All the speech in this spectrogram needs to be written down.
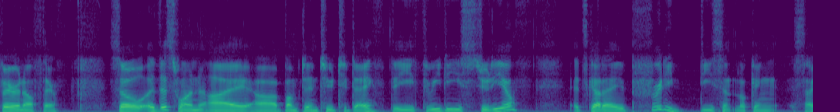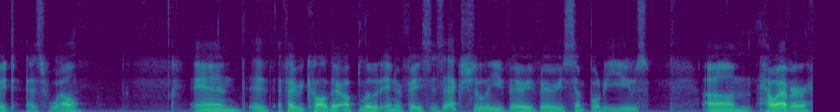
Fair enough there. So uh, this one I uh, bumped into today, the 3D Studio. It's got a pretty decent looking site as well. And if, I recall, their upload interface is actually very, very simple to use. Um, however,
